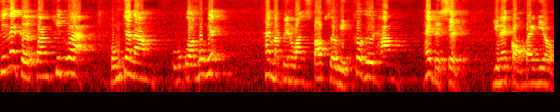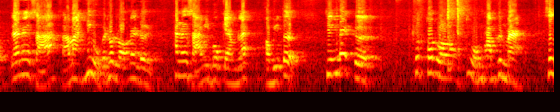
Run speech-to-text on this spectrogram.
จึงได้เกิดความคิดว่า ผมจะนำอุปกรณ์พวกนี้ให้มันเป็น one stop service ก็คือทำให้เบ็ดเสร็จอยู่ในกล่องใบเดียว และนักศึกษาสามารถหิ้วไปทดลองได้เลยถ้านักศึกษามีโปรแกรมและคอมพิวเตอร์ จึงได้เกิดชุดทดลองที่ผมทำขึ้นมา ซึ่ง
